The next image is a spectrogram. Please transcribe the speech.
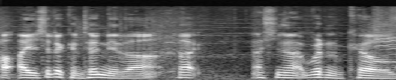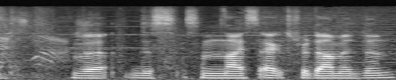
uh, you should have continued that. That actually that wouldn't have killed, but just some nice extra damage in.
